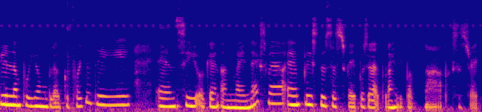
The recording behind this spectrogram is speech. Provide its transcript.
yun lang po yung vlog ko for today. And see you again on my next vlog. And please do subscribe po sa lahat po lang hindi pa nakakapag-subscribe.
